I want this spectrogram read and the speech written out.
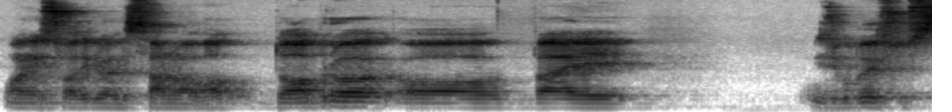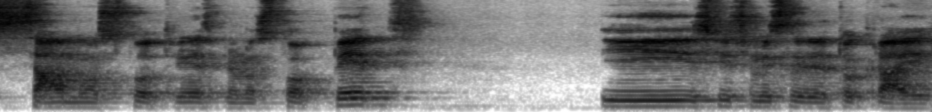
Oni su odigrali stvarno dobro. Ovaj, izgubili su samo 113 prema 105 i svi su mislili da je to kraj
